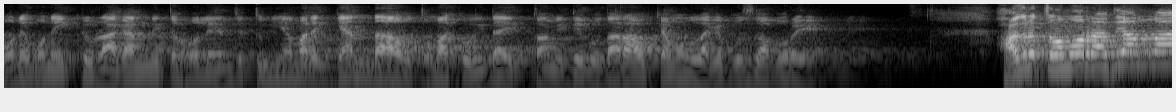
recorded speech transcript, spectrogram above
মনে মনে একটু রাগান্বিত হলেন যে, তুমি আমার জ্ঞান দাও, তোমাকে ওই দায়িত্ব আমি দেবো, দাঁড়াও, কেমন লাগে বুঝবা পরে? হজরত ওমর রাজি আল্লাহ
